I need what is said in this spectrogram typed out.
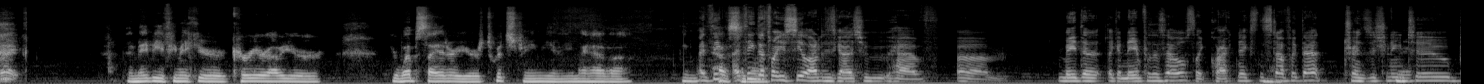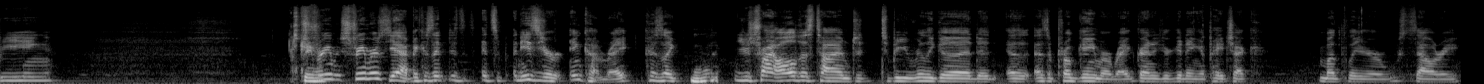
Right. and maybe if you make your career out of your your website or your twitch stream you know you might have a might I think I think that's why you see a lot of these guys who have um, made the like a name for themselves, like Quackniix and stuff like that, transitioning Yeah. to being streamer. stream, streamers. Yeah, because it, it's, it's an easier income, right? Because like Mhm. you try all this time to, to be really good as, as a pro gamer, right? Granted, you're getting a paycheck monthly or salary,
